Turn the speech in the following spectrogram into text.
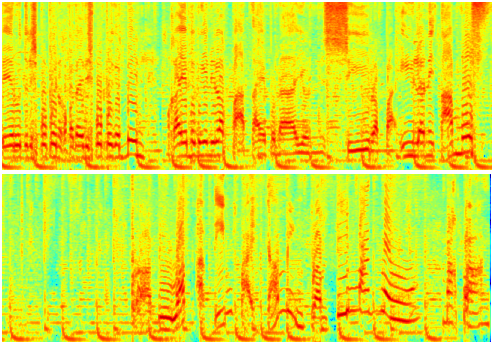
Pero diri si Pupoy nakapatay diri si Pupoy kay Ben. Makaya ba bigyan nila patay po na yun si Rafaela ni Tamos. Grabe, what a team fight coming from Team Magno. Bakpa ang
